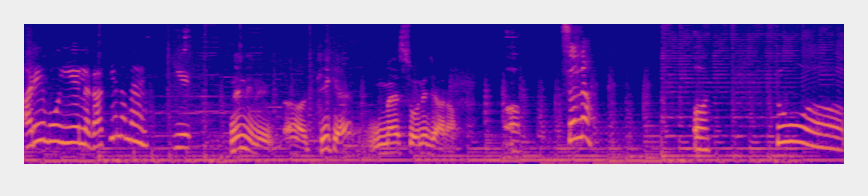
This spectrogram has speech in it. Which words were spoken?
अरे वो ये लगाती है ना मैं ये नहीं नहीं नहीं ठीक है मैं सोने जा रहा हूँ। सुन ना। तू अ,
